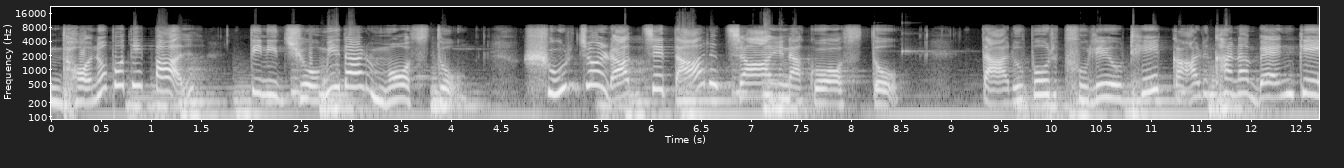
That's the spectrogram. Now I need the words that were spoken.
ধনপতি পাল তিনি জমিদার মস্ত। সূর্য রাজ্যে তার যায় না কো অস্ত তার উপর ফুলে ওঠে কারখানা ব্যাংকে।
